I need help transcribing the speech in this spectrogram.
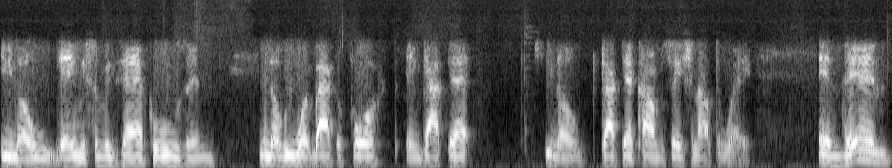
you know gave me some examples and you know we went back and forth and got that you know got that conversation out the way. And then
